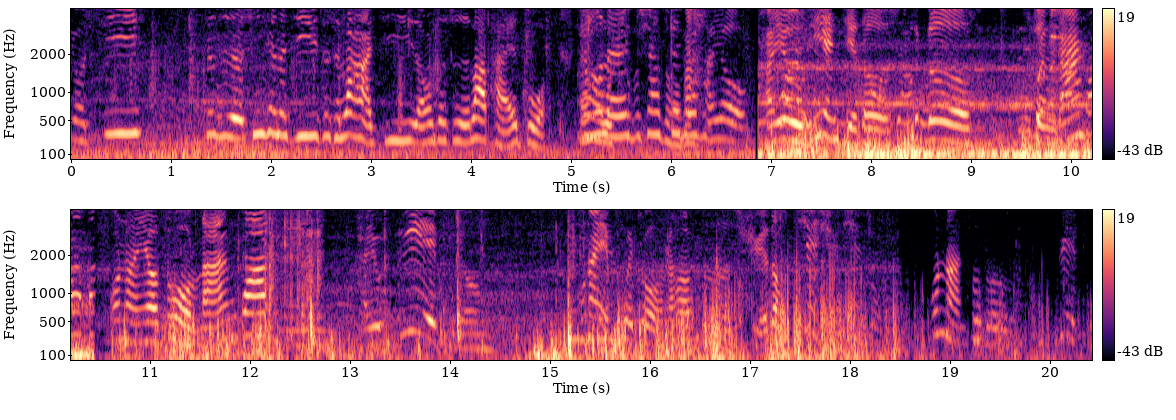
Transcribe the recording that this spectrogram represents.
有鸡，这是新鲜的鸡，这是辣鸡，然后这是辣排骨。然后呢，吃不下怎么办？还有还有燕姐的这个笋干。温暖要做南瓜饼，还有月饼。温暖也不会做，然后是学的，现学现做。温暖做的月饼。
